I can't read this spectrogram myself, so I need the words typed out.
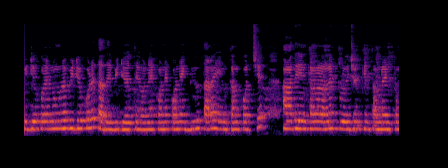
ভিডিও করে, নোংরা ভিডিও করে, তাদের ভিডিওতে অনেক অনেক অনেক ভিউ তারা ইনকাম করছে। আমাদের ইনকামের অনেক প্রয়োজন, কিন্তু আমরা ইনকাম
